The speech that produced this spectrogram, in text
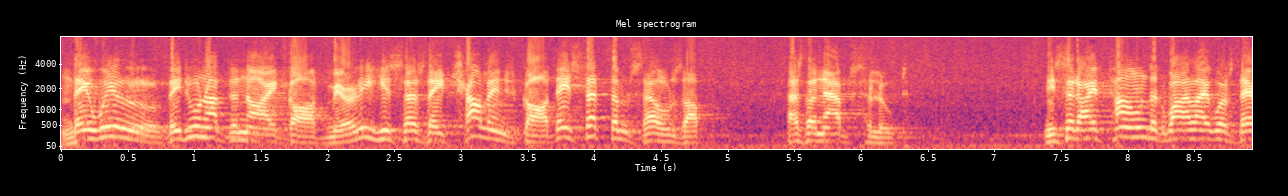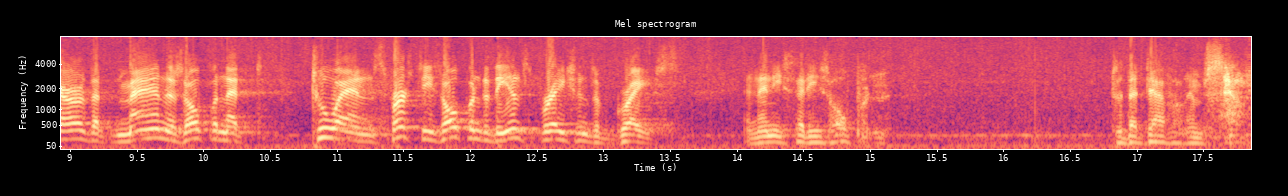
They will, they do not deny God merely. He says they challenge God. They set themselves up as an absolute. He said, I found that while I was there, that man is open at two ends. First, he's open to the inspirations of grace. And then he said he's open to the devil himself.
